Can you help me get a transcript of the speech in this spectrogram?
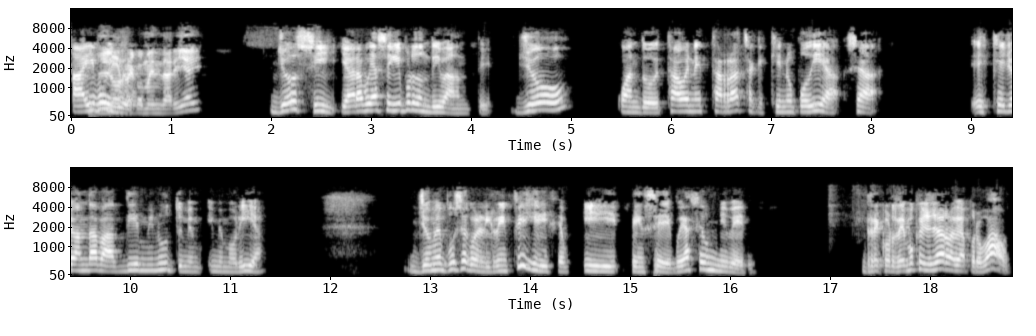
Ahí voy ¿Lo yo. recomendaríais? Yo sí, y ahora voy a seguir por donde iba antes. Yo, cuando he estado en esta racha, que es que no podía, o sea, es que yo andaba 10 minutos y me, y me moría. Yo me puse con el Ring Fit y, dice, y pensé, voy a hacer un nivel. Recordemos que yo ya lo había probado.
